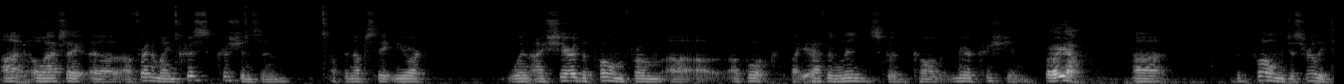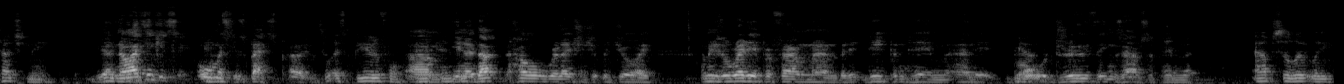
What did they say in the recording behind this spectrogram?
uh, oh, actually, uh, a friend of mine, Chris Christensen, up in upstate New York, when I shared the poem from uh, a book by yeah. Kathryn Lindskoog called Mere Christian. Oh, yeah. Uh, the poem just really touched me. Yeah, no, I think it's almost his best poem. It's, it's beautiful. Um, and, you know, that whole relationship with joy. I mean, he's already a profound man, but it deepened him and it brought, yeah. drew things out of him that... Absolutely.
